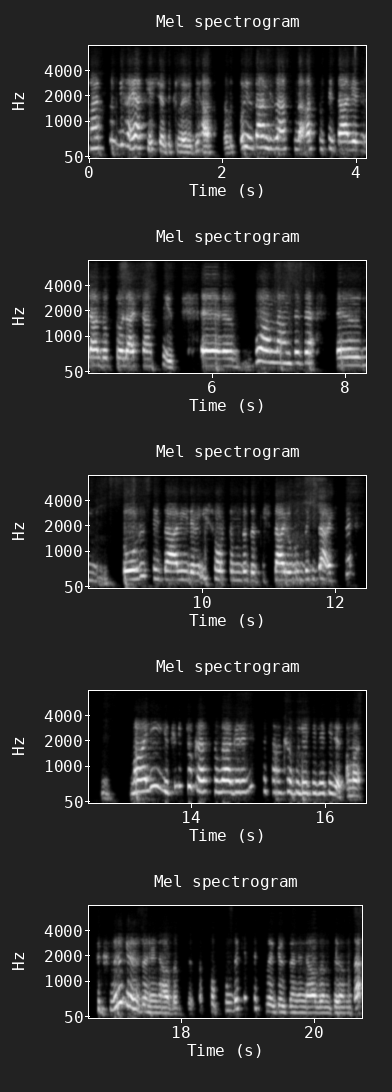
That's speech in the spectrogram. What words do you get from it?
farklı bir hayat yaşadıkları bir hastalık. O yüzden biz aslında astım tedavi eden doktorlar şanslıyız. Ee, bu anlamda da e, doğru tedaviyle ve iş ortamında da işler yolunda giderse mali yükü birçok hastalığa göre nispeten kabul edilebilir. Ama sıklığı göz önüne alındığında, toplumdaki sıklığı göz önüne alındığında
